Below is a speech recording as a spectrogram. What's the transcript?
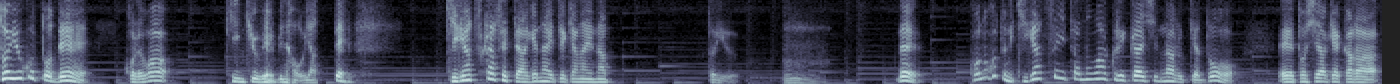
ということで、これは緊急ウェビナーをやって、気がつかせてあげないといけないなという。うんで、このことに気がついたのは繰り返しになるけど、えー年明けから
